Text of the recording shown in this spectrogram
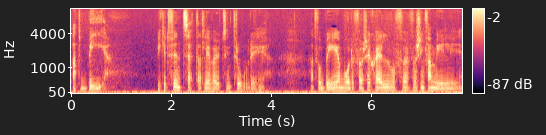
att be. Vilket fint sätt att leva ut sin tro det är. Att få be både för sig själv och för, för sin familj,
